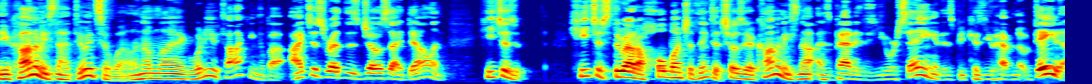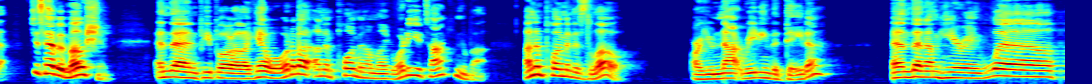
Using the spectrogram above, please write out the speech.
the economy's not doing so well. And I'm like, what are you talking about? I just read this Joe Zidle and he just he just threw out a whole bunch of things that shows the economy's not as bad as you're saying it is because you have no data. Just have emotion. And then people are like, yeah, well, what about unemployment? I'm like, what are you talking about? Unemployment is low. Are you not reading the data? And then I'm hearing, well,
